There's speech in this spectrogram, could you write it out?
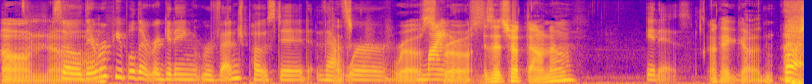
oh no. So there were people that were getting revenge posted that That's were gross, bro. minors. Is it shut down now? It is. Okay, good. But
